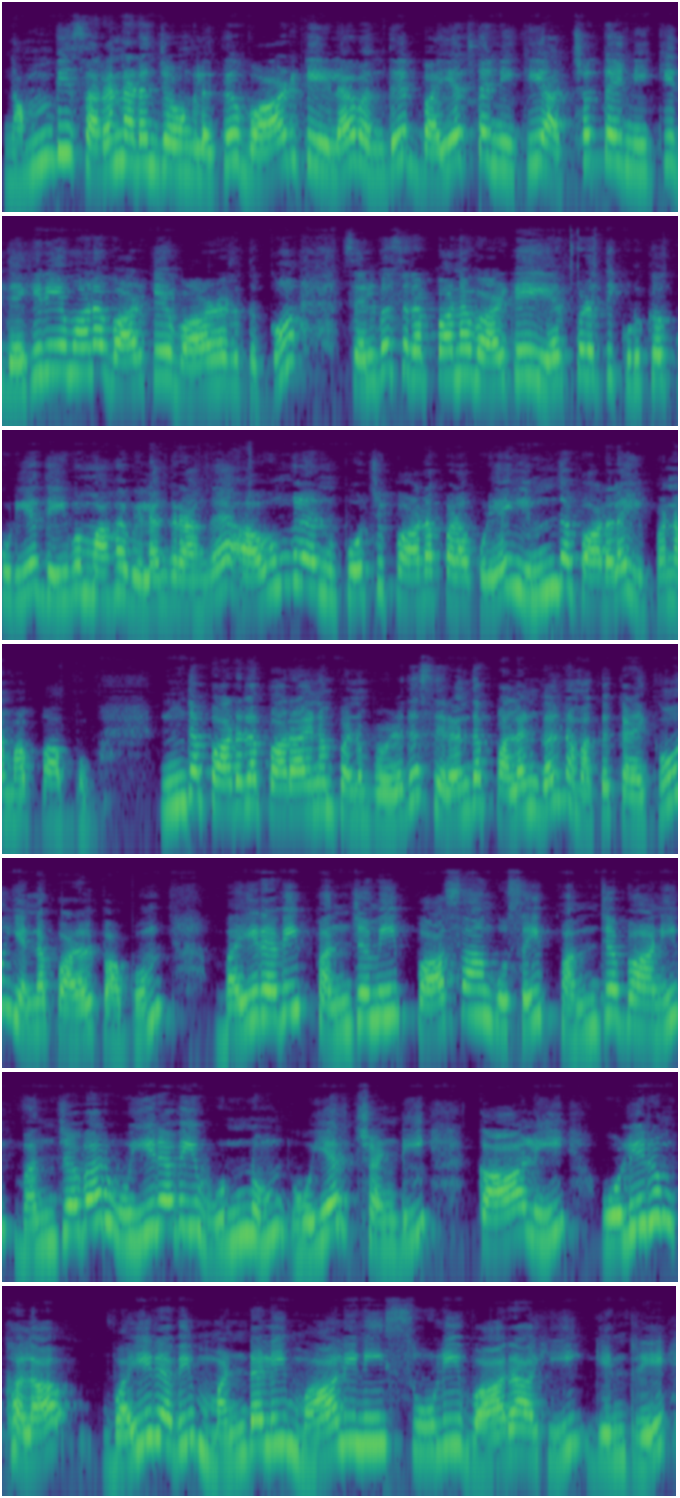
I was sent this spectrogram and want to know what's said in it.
நம்பி சரணடைஞ்சவங்களுக்கு வாழ்க்கையில வந்து பயத்தை நீக்கி அச்சத்தை நீக்கி தைரியமான வாழ்க்கையை வாழறதுக்கும் செல்வ சிறப்பான வாழ்க்கையை ஏற்படுத்தி கொடுக்கக்கூடிய தெய்வமாக விளங்குறாங்க. அவங்கள போச்சு பாடப்படக்கூடிய இந்த பாடலை இப்போ நம்ம பார்ப்போம். இந்த பாடலை பாராயணம் பண்ணும் பொழுது சிறந்த பலன்கள் நமக்கு கிடைக்கும். என்ன பாடல் பார்ப்போம். பைரவி பஞ்சமி பாசாங்குசை பஞ்சபாணி வஞ்சவர் உயிரவி உண்ணும் உயர்ச்சண்டி காளி ஒளிரும் கலா வைரவி மண்டலி மாலினி சூலி வாராகி என்றே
